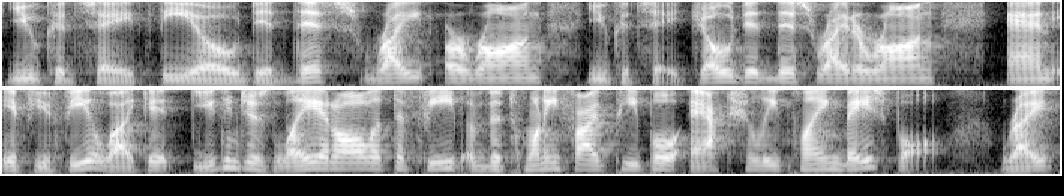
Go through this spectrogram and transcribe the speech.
You could say Theo did this right or wrong. You could say Joe did this right or wrong. And if you feel like it, you can just lay it all at the feet of the 25 people actually playing baseball right?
